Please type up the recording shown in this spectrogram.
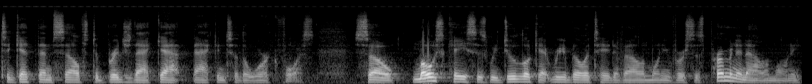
to get themselves to bridge that gap back into the workforce. So most cases, we do look at rehabilitative alimony versus permanent alimony,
